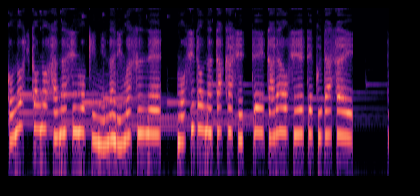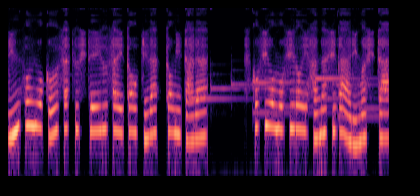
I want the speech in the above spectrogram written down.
この人の話も気になりますね。もしどなたか知っていたら教えてください。リンフォンを考察しているサイトをちらっと見たら、少し面白い話がありました。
